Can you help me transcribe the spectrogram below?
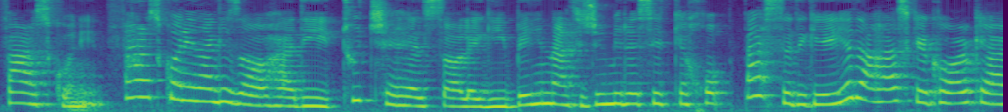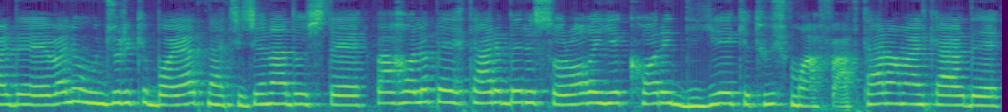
فرض کنین فرض کنین اگه زاهدی تو چهل سالگی به این نتیجه می‌رسید که خب بس دیگه یه ده هست که کار کرده ولی اونجوری که باید نتیجه نداشته و حالا بهتره بره سراغ یه کار دیگه که توش موفق تر عمل کرده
